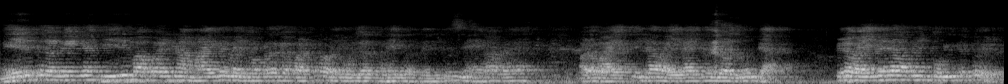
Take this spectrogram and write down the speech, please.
നേരിട്ട് കണ്ടു കഴിഞ്ഞാൽ തീരെ പാപ്പ കഴിഞ്ഞ അമ്മായിക്കും മരുമക്കളൊക്കെ പട്ട് പറഞ്ഞു എന്ത് സ്നേഹം അവിടെ? അവിടെ വയറ്റില്ല വൈരാഗ്യമില്ല ഒന്നുമില്ല. പിന്നെ വൈകുന്നേരം അവിടെ തുണിക്കെട്ട് വരും.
